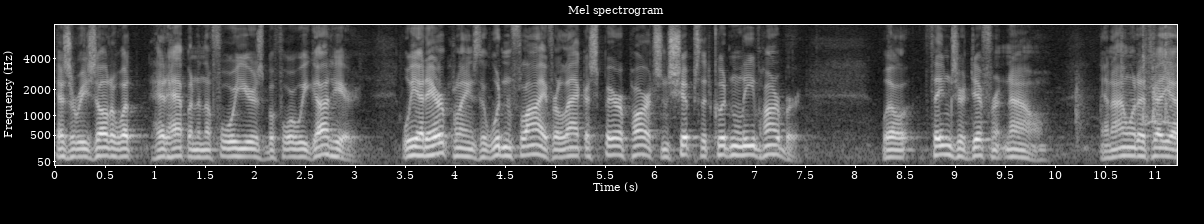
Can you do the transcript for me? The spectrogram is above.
as a result of what had happened in the four years before we got here. We had airplanes that wouldn't fly for lack of spare parts and ships that couldn't leave harbor. Well, things are different now. And I want to tell you.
